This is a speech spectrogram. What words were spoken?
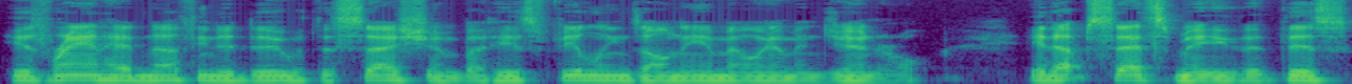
His rant had nothing to do with the session, but his feelings on MLM in general. It upsets me that this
